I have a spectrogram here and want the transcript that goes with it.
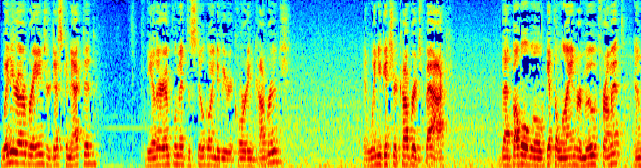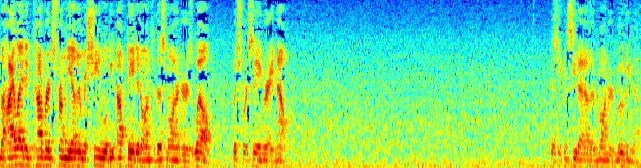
When you're out of range or disconnected, the other implement is still going to be recording coverage. And when you get your coverage back, that bubble will get the line removed from it and the highlighted coverage from the other machine will be updated onto this monitor as well, which we're seeing right now. As you can see that other monitor moving now.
